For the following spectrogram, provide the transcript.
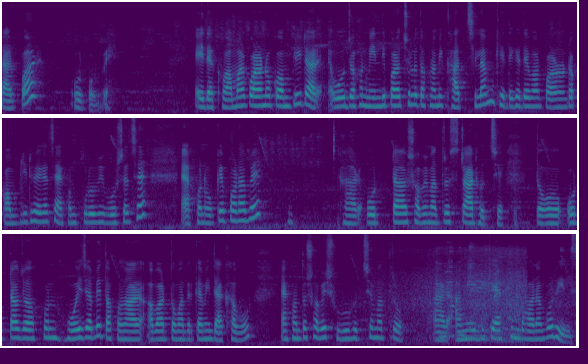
তারপর ওর পড়বে। এই দেখো, আমার পড়ানো কমপ্লিট আর ও যখন মেহেন্দি পড়াচ্ছিল তখন আমি খাচ্ছিলাম, খেতে খেতে আমার পড়ানোটা কমপ্লিট হয়ে গেছে, এখন পুরবি বসেছে, এখন ওকে পড়াবে। আর ওরটা সবে মাত্র স্টার্ট হচ্ছে। তো ওরটাও যখন হয়ে যাবে তখন আর আবার তোমাদেরকে আমি দেখাবো। এখন তো সবে শুরু হচ্ছে মাত্র। আর আমি এদিকে এখন বানাবো রিলস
